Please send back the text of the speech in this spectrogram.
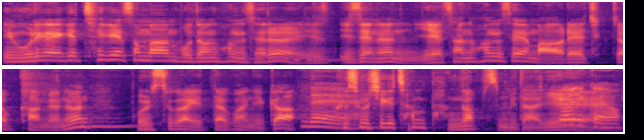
이 우리가 이게 책에서만 보던 황새를 이- 이제는 예산 황새 마을에 직접 가면은 볼 수가 있다고 하니까 네. 그 소식이 참 반갑습니다. 예. 그러니까요.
